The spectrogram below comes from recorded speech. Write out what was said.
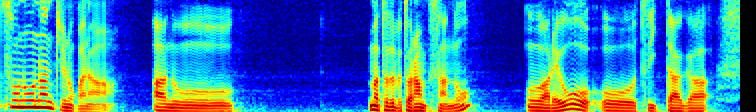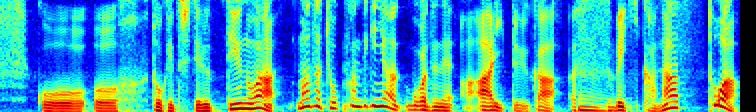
その、なんちゅうのかな。あの、まあ、例えばトランプさんの、あれを、おツイッターが、こう、お凍結してるっていうのは、まずは直感的には僕は全然あありというか、すべきかなとは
